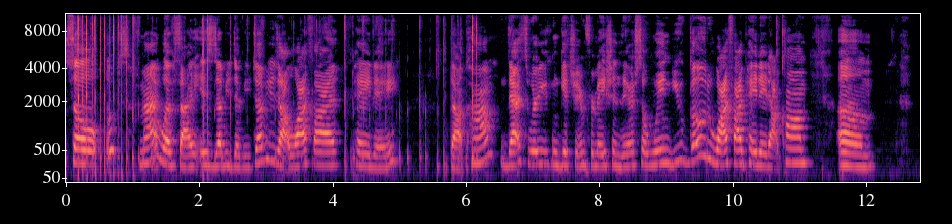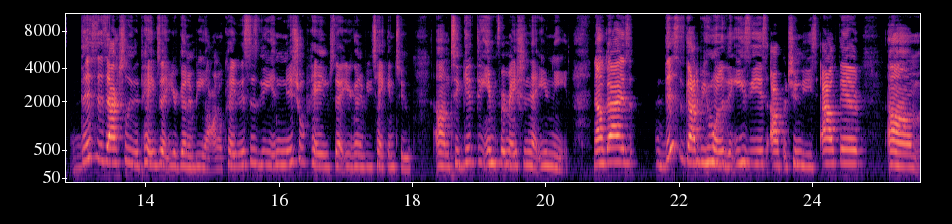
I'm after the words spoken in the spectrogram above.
So, oops, my website is www.wifipayday.com wifipayday.com. That's where you can get your information there. So when you go to wifipayday.com, um, this is actually the page that you're going to be on, okay? This is the initial page that you're going to be taken to um, to get the information that you need. Now, guys, this has got to be one of the easiest opportunities out there. Um,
